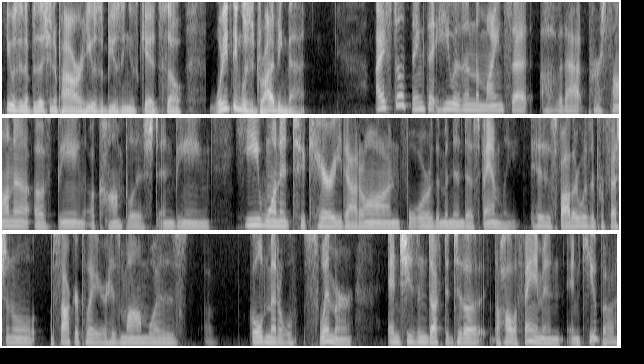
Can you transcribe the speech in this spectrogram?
he was in a position of power, he was abusing his kids. So what do you think was driving that? I still think that he was in the mindset of that persona of being accomplished and being, he wanted to carry that on for the Menendez family. His father was a professional soccer player, his mom was a gold medal swimmer, and she's inducted to the, the Hall of Fame in, in Cuba.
